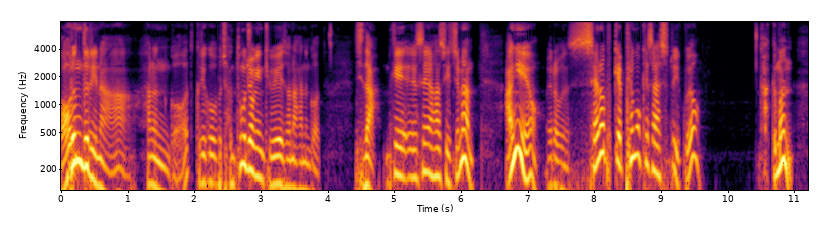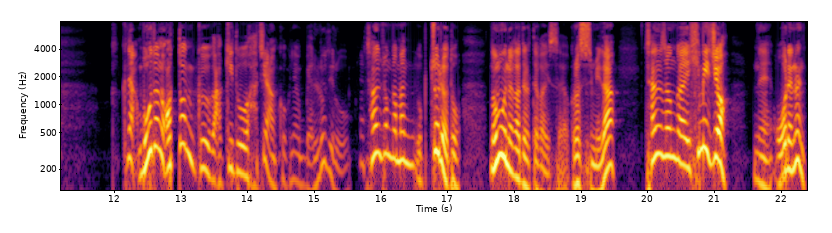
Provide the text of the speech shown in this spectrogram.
어른들이나 하는 것 그리고 뭐 전통적인 교회에서나 하는 것이다 이렇게 생각할 수 있지만 아니에요, 여러분. 새롭게 편곡해서 할 수도 있고요. 가끔은 그냥 모든 어떤 그 악기도 하지 않고 그냥 멜로디로 찬송가만 읊조려도 너무 은혜가 될 때가 있어요. 그렇습니다. 찬송가의 힘이죠. 네, 올해는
